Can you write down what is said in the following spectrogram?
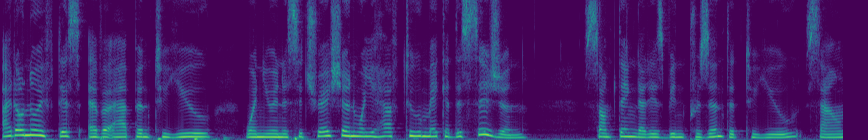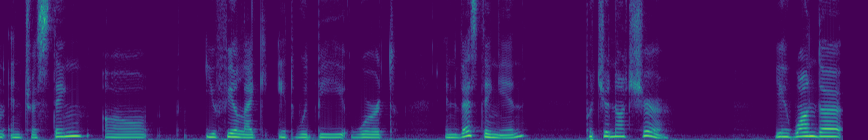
I don't know if this ever happened to you when you're in a situation where you have to make a decision. Something that has been presented to you sound interesting or you feel like it would be worth investing in, but you're not sure. You wonder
